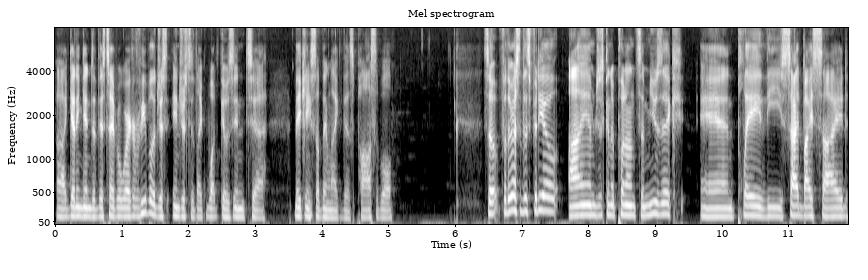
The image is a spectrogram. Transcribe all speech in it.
uh, getting into this type of work, or for people that are just interested, like what goes into making something like this possible. So for the rest of this video, I am just going to put on some music and play the side-by-side -side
